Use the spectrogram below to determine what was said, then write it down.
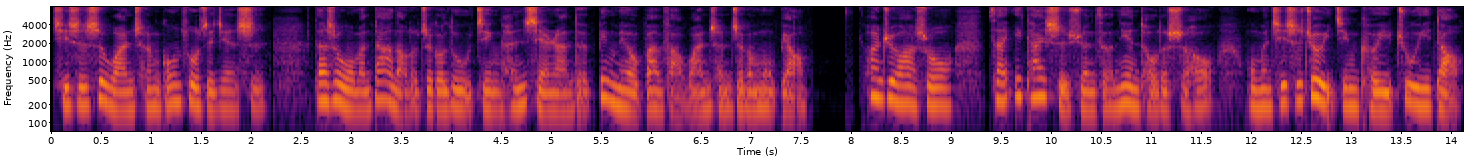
其实是完成工作这件事。但是我们大脑的这个路径，很显然的，并没有办法完成这个目标。换句话说，在一开始选择念头的时候，我们其实就已经可以注意到，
